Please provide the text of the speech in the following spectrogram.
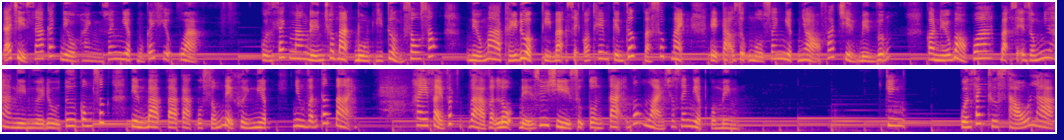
đã chỉ ra cách điều hành doanh nghiệp một cách hiệu quả Cuốn sách mang đến cho bạn bốn ý tưởng sâu sắc. Nếu mà thấy được thì bạn sẽ có thêm kiến thức và sức mạnh để tạo dựng một doanh nghiệp nhỏ phát triển bền vững. Còn nếu bỏ qua, bạn sẽ giống như hàng nghìn người đầu tư công sức, tiền bạc và cả cuộc sống để khởi nghiệp nhưng vẫn thất bại. Hay phải vất vả vận lộn để duy trì sự tồn tại gốc ngoài cho doanh nghiệp của mình. Kinh Cuốn sách thứ 6 là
